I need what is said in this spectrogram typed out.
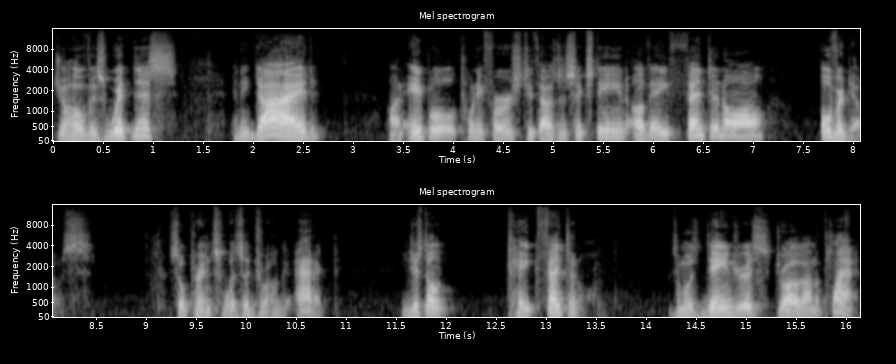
Jehovah's Witness, and he died on April 21st, 2016, of a fentanyl overdose. So Prince was a drug addict. You just don't take fentanyl. It's the most dangerous drug on the planet,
